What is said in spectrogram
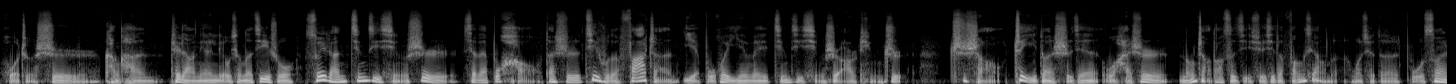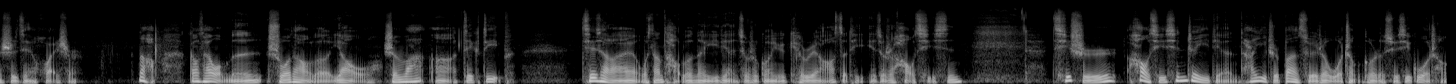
或者是看看这两年流行的技术。虽然经济形势现在不好，但是技术的发展也不会因为经济形势而停滞。至少这一段时间，我还是能找到自己学习的方向的。我觉得不算是件坏事儿。那好，刚才我们说到了要深挖啊，dig deep。接下来我想讨论的一点就是关于 curiosity，也就是好奇心。其实好奇心这一点，它一直伴随着我整个的学习过程。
